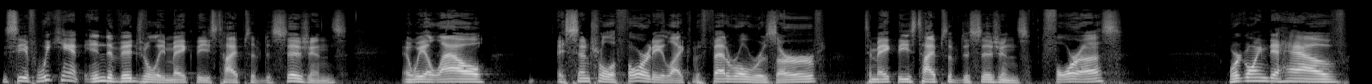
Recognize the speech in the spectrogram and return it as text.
You see, if we can't individually make these types of decisions and we allow a central authority like the Federal Reserve to make these types of decisions for us, we're going to have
